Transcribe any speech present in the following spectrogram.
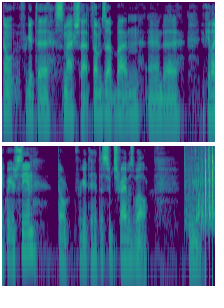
don't forget to smash that thumbs up button. And if you like what you're seeing, don't forget to hit the subscribe as well. Here we go.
